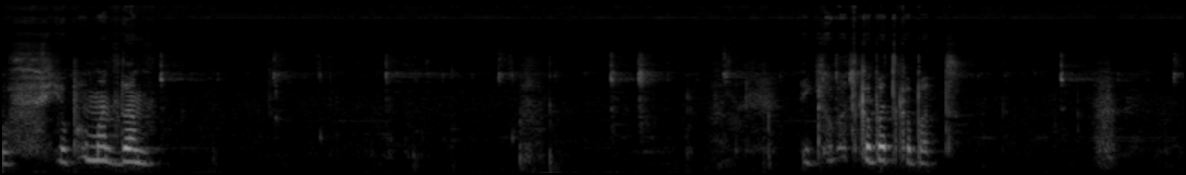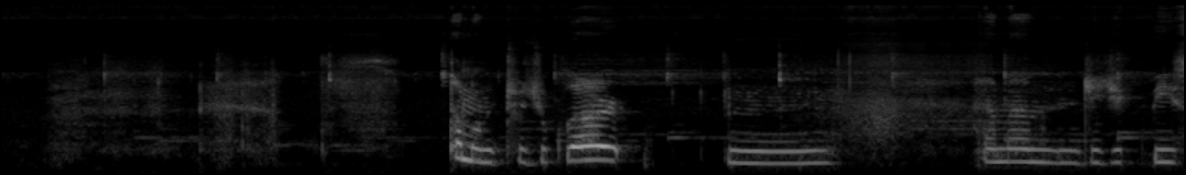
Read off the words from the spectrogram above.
Of, yapamadım. E, kapat kapat kapat. Tamam çocuklar. Hmm, hemen cicik biz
